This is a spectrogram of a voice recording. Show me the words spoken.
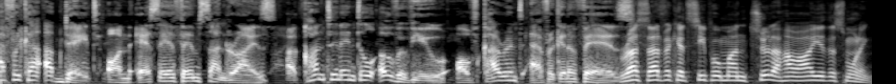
Africa Update on SAFM Sunrise, a continental overview of current African affairs. Russ Advocate Sipho Mantula, how are you this morning?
